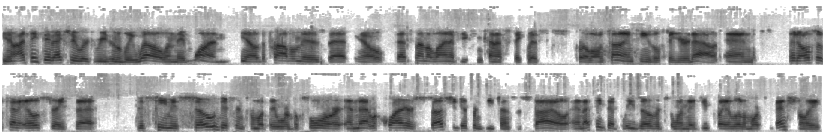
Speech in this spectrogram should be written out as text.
You know, I think they've actually worked reasonably well when they've won. You know, the problem is that, you know, that's not a lineup you can kind of stick with for a long time. Teams will figure it out. And it also kind of illustrates that this team is so different from what they were before, and that requires such a different defensive style. And I think that bleeds over to when they do play a little more conventionally.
